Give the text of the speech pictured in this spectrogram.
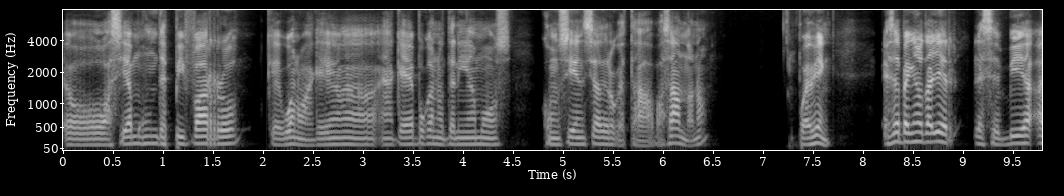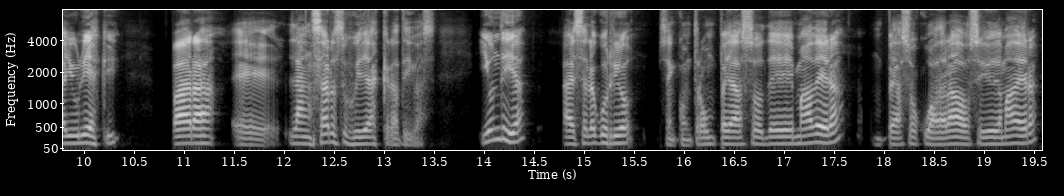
o hacíamos un despifarro que, bueno, en aquella época no teníamos conciencia de lo que estaba pasando, ¿no? Pues bien, ese pequeño taller le servía a Julieski para eh, lanzar sus ideas creativas. Y un día a él se le ocurrió, se encontró un pedazo de madera, un pedazo cuadrado sello de madera,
